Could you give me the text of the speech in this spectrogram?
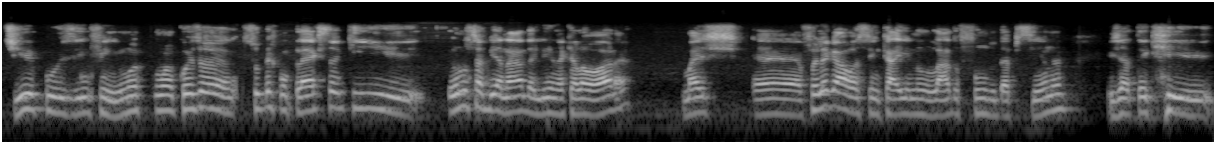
tipos, enfim, uma, uma coisa super complexa que eu não sabia nada ali naquela hora mas é, foi legal, assim, cair no lado fundo da piscina e já ter que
